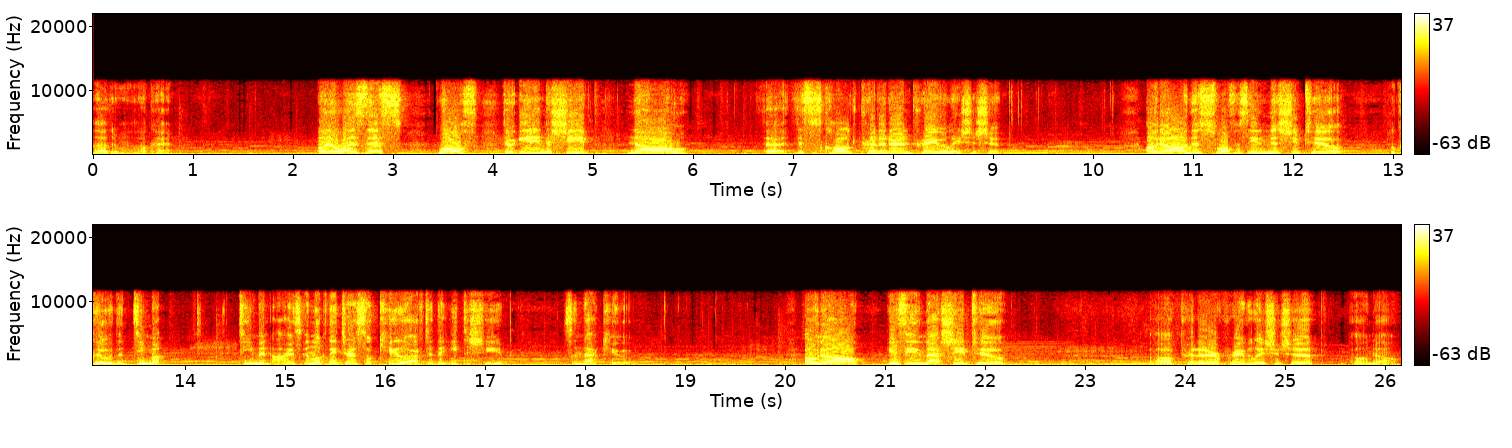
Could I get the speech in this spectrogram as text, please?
the other ones, okay. Oh no, what is this? Wolf! They're eating the sheep! No! The, this is called predator and prey relationship. Oh no, this wolf is eating this sheep too. Look at it with the demon, demon eyes. And look, they turn so cute after they eat the sheep. Isn't that cute? Oh no! He's eating that sheep too. Oh, predator-prey relationship. Oh no.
